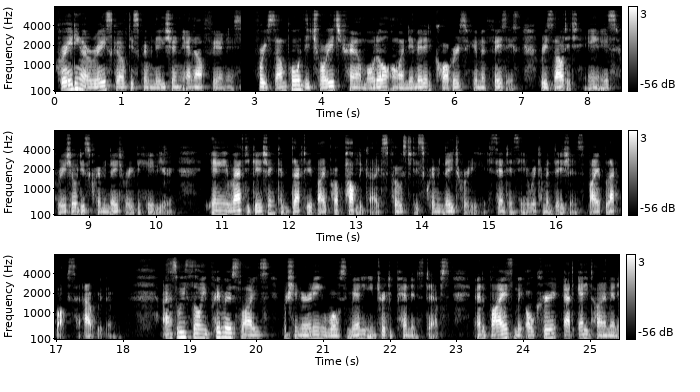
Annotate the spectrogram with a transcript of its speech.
creating a risk of discrimination and unfairness. For example, the choice trained model on a limited corpus human faces resulted in its racial discriminatory behavior. An investigation conducted by ProPublica exposed discriminatory sentencing recommendations by black box algorithm. As we saw in previous slides, machine learning involves many interdependent steps, and bias may occur at any time and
